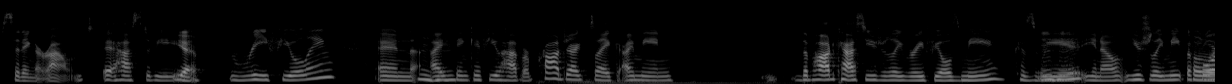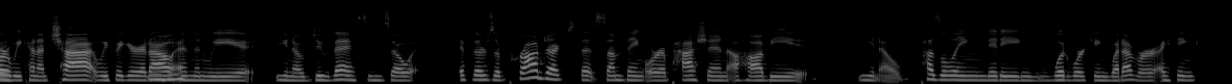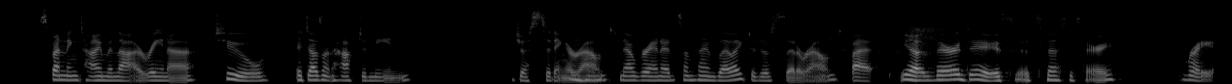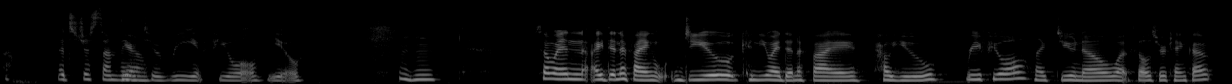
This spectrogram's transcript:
sitting around. It has to be yeah refueling. And I Mhm. think if you have a project, like, I mean, the podcast usually refuels me because we, Mhm. you know, usually meet before, Totally. we kind of chat, we figure it out, Mhm. and then we, you know, do this. And so if there's a project that's something or a passion, a hobby, you know, puzzling, knitting, woodworking, whatever, I think spending time in that arena too, it doesn't have to mean just sitting Mhm. around. Now, granted, sometimes I like to just sit around, but Yeah, there are days it's necessary. right. It's just something Yeah. to refuel you. hmm So, in identifying, do you can you identify how you refuel? Like, do you know what fills your tank up?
